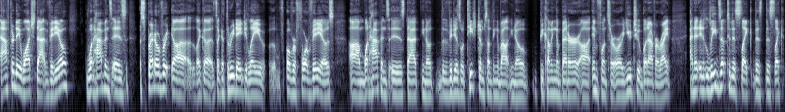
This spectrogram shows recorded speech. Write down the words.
After they watch that video, what happens is spread over uh, like a it's like a three day delay over four videos. Um, what happens is that you know the videos will teach them something about you know becoming a better uh, influencer or YouTube whatever, right? And it, it leads up to this like this this like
